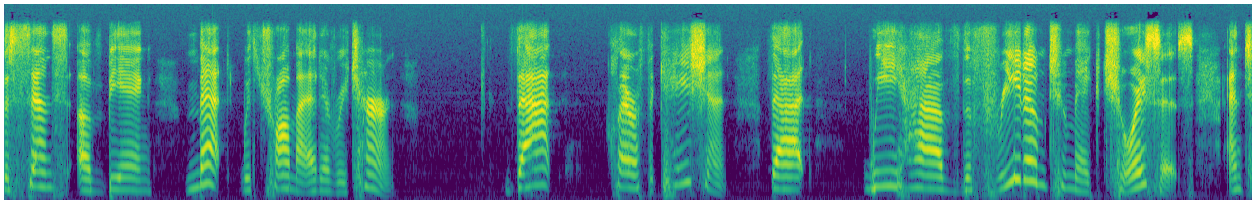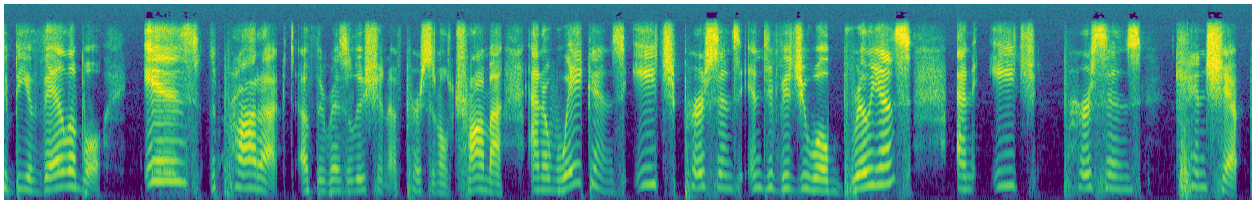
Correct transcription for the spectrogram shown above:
the sense of being met with trauma at every turn. That clarification that we have the freedom to make choices and to be available is the product of the resolution of personal trauma and awakens each person's individual brilliance and each person's kinship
